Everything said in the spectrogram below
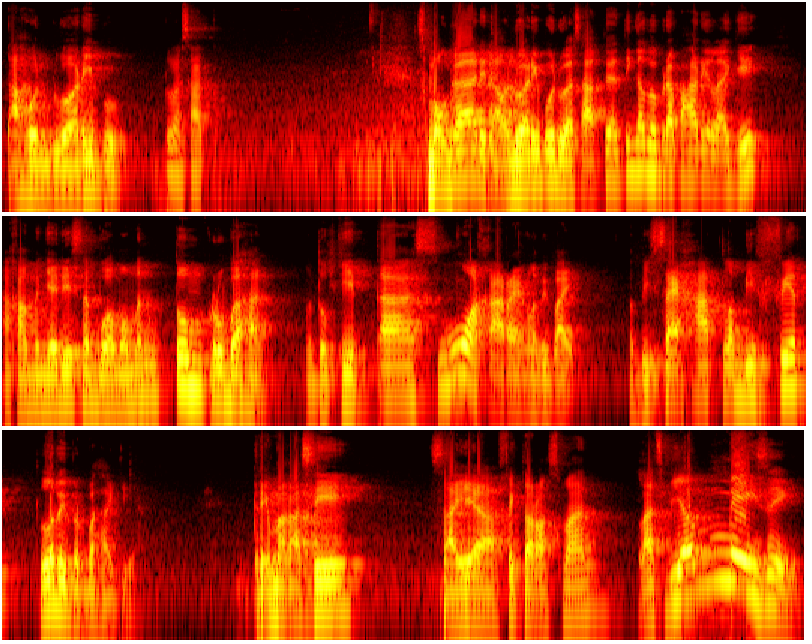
tahun 2021. Semoga di tahun 2021 yang tinggal beberapa hari lagi, akan menjadi sebuah momentum perubahan untuk kita semua ke arah yang lebih baik, lebih sehat, lebih fit, lebih berbahagia. Terima kasih. Saya Victor Osman. Let's be amazing!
